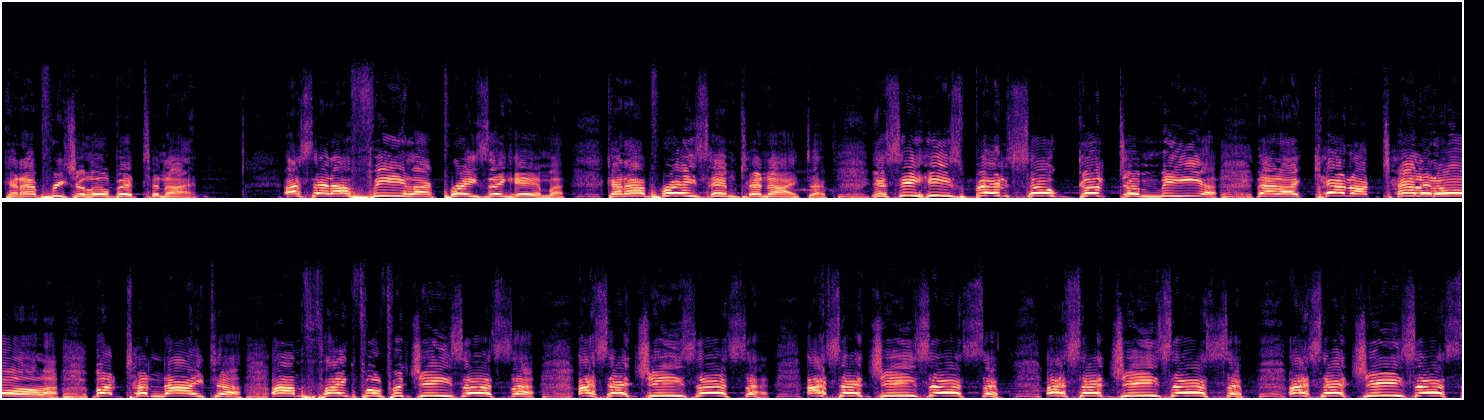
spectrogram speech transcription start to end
Can I preach a little bit tonight? I said, I feel like praising him. Can I praise him tonight? You see, he's been so good to me that I cannot tell it all. But tonight, uh, I'm thankful for Jesus. I said, Jesus. I said, Jesus. I said, Jesus. I said, Jesus.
